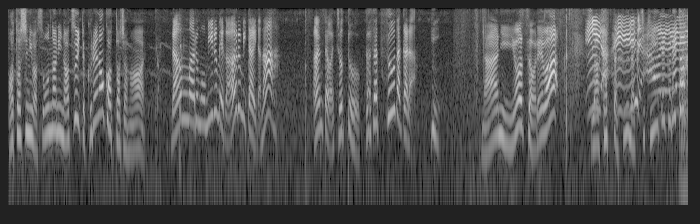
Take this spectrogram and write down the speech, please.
私にはそんなに懐いてくれなかったじゃないランマルも見る目があるみたいだな。あんたはちょっとガサツそうだから。ひ何よそれは。分かった風な口聞いてくれちゃって。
